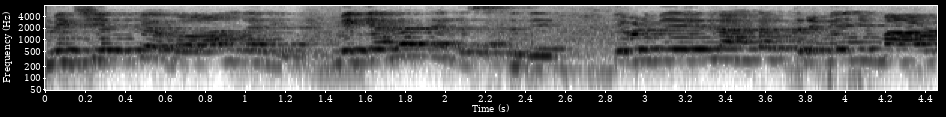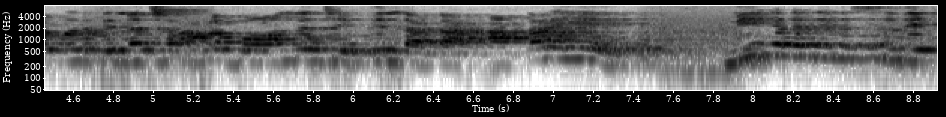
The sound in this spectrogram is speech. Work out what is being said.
మీకు చెప్పే బాగుందని. మీకు ఎలా తెలుస్తుంది? ఇప్పుడు మీరు వెళ్ళి అంటారు త్రివేణి మామిడి కూడా తిన్నా చాలా బాగుందని చెప్పింది అట అటాయే మీకు ఎలా తెలుస్తుంది?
